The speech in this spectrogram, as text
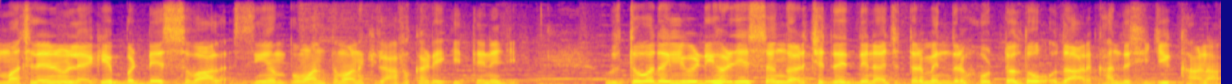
ਮਸਲੇ ਨੂੰ ਲੈ ਕੇ ਵੱਡੇ ਸਵਾਲ ਸੀਐਮ ਭਗਵੰਤ ਮਾਨ ਖਿਲਾਫ ਖੜੇ ਕੀਤੇ ਨੇ ਜੀ। ਉਸ ਤੋਂ ਬਾਅਦ ਅਗਲੀ ਵੱਡੀ ਖਬਰ ਜੀ ਸੰਘਰਸ਼ ਦੇ ਦਿਨਾਂ 'ਚ ਧਰਮਿੰਦਰ ਹੋਟਲ ਤੋਂ ਉਧਾਰ ਖਾਂਦੇ ਸੀ ਜੀ ਖਾਣਾ।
